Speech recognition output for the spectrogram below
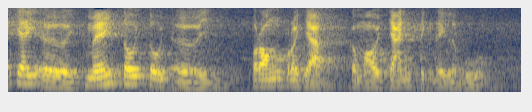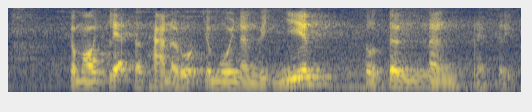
ខ្ចីអើយក្មេងតូចតូចអើយប្រុងប្រយ័ត្នកុំឲ្យចាញ់សេចក្តីលបួងកុំឲ្យធ្លាក់ទៅឋាននរកជាមួយនឹងវិញ្ញាណទទឹងនឹងព្រះគ្រីស្ទ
